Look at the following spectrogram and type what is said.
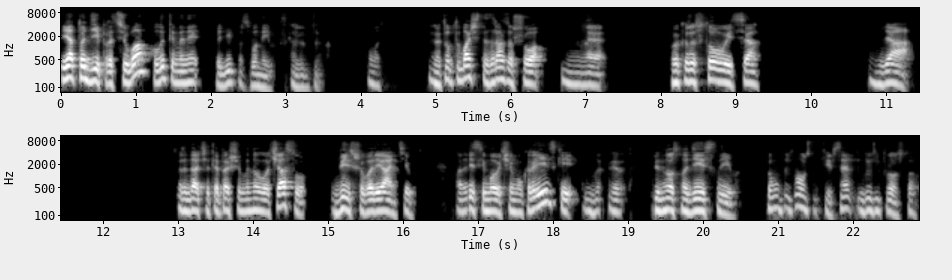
Я тоді працював, коли ти мені тоді позвонив, скажімо так. От. Е, Тобто, бачите зразу, що е, використовується для передачі тепер ще минулого часу більше варіантів англійської мови, чим українській, е, відносно дієслів. Тому знову ж таки все дуже просто.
